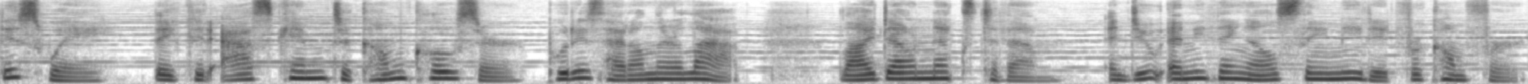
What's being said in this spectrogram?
This way, they could ask him to come closer, put his head on their lap, lie down next to them, and do anything else they needed for comfort.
